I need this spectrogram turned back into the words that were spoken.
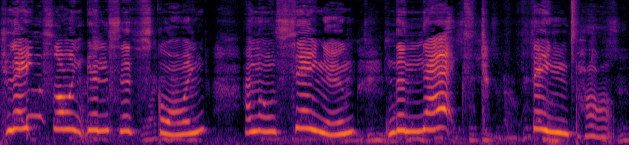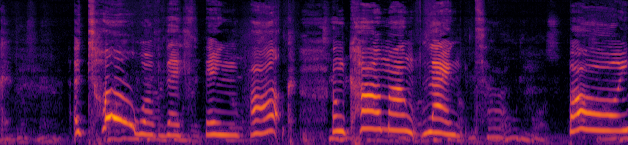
Please like and subscribe. And I'll see you in the next theme park. A tour of this theme park will come out later. Bye.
